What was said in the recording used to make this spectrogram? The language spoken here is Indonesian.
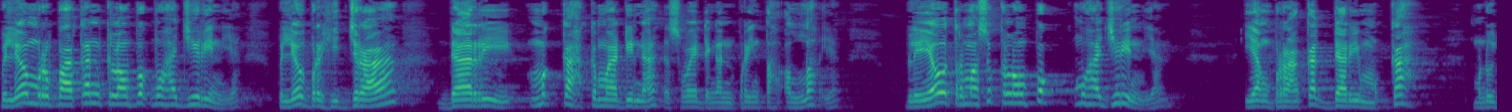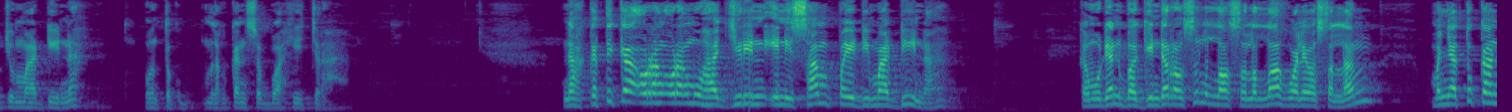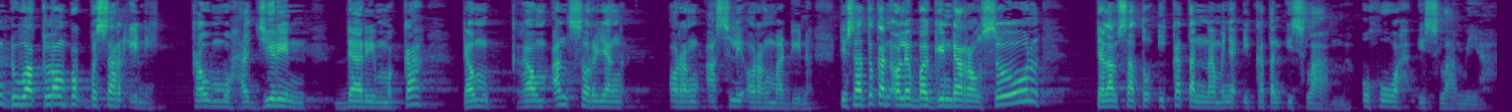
beliau merupakan kelompok muhajirin ya. Beliau berhijrah dari Mekah ke Madinah sesuai dengan perintah Allah ya. Beliau termasuk kelompok muhajirin ya yang berangkat dari Mekah menuju Madinah untuk melakukan sebuah hijrah. Nah, ketika orang-orang muhajirin ini sampai di Madinah, kemudian baginda Rasulullah Shallallahu Alaihi Wasallam menyatukan dua kelompok besar ini, kaum muhajirin dari Mekah dan kaum Ansor yang orang asli orang Madinah. Disatukan oleh baginda Rasul dalam satu ikatan namanya ikatan Islam, ukhuwah Islamiyah.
